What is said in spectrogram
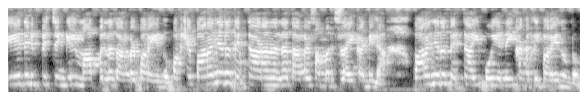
വേദനിപ്പിച്ചെങ്കിൽ മാപ്പെന്ന് താങ്കൾ പറയുന്നു. പക്ഷെ പറഞ്ഞത് തെറ്റാണെന്ന് താങ്കൾ സമ്മതിച്ചതായി കണ്ടില്ല. പറഞ്ഞത് തെറ്റായി പോയി എന്ന് ഈ ഘട്ടത്തിൽ പറയുന്നുണ്ടോ?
